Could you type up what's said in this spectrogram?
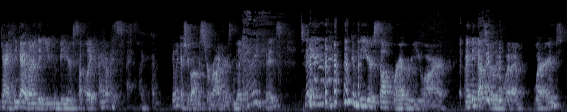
yeah, I think I learned that you can be yourself. Like I don't, it's, it's like I feel like I should go on Mr. Rogers and be like, all right, kids, today you, you can be yourself wherever you are. I think that's really what I've learned.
